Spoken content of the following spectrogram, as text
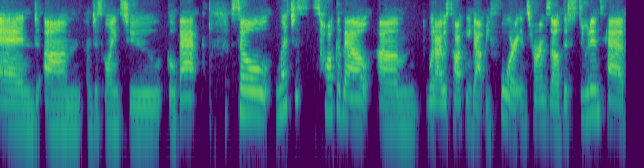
and um, I'm just going to go back so let's just talk about um, what I was talking about before in terms of the students have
